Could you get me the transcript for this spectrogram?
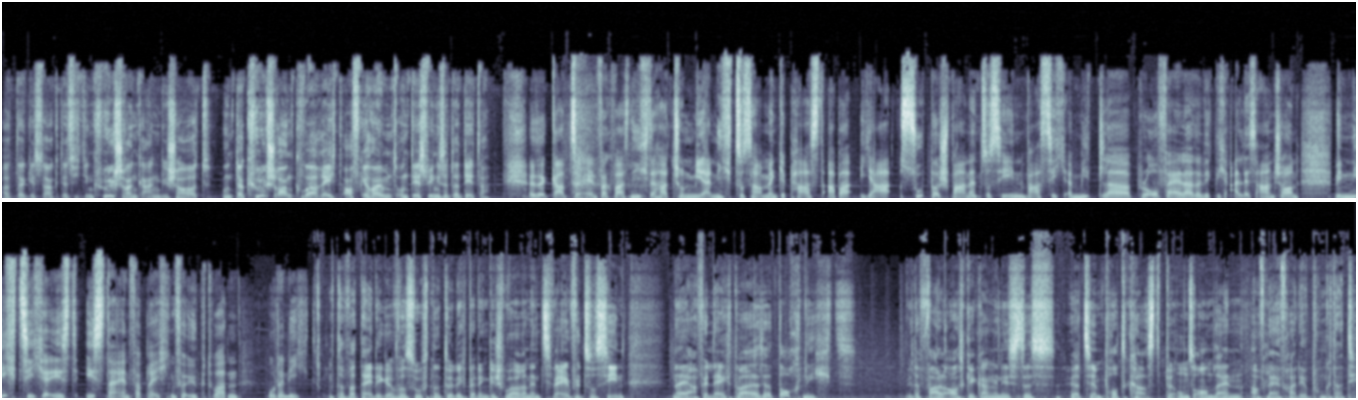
hat er gesagt, er hat sich den Kühlschrank angeschaut und der Kühlschrank war recht aufgeräumt und deswegen ist er der Täter. Also ganz so einfach war es nicht, da hat schon mehr nicht zusammengepasst. Aber ja, super spannend zu sehen, was sich Ermittler, Profiler da wirklich alles anschauen, wenn nicht sicher ist, ist da ein Verbrechen verübt worden oder nicht. Und der Verteidiger versucht natürlich bei den Geschworenen Zweifel zu sehen. Naja, vielleicht war es ja doch nicht. Wie der Fall ausgegangen ist, das hört sie im Podcast bei uns online auf liveradio.at.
